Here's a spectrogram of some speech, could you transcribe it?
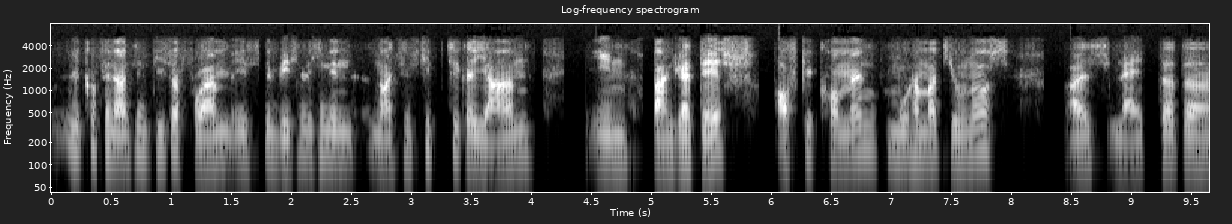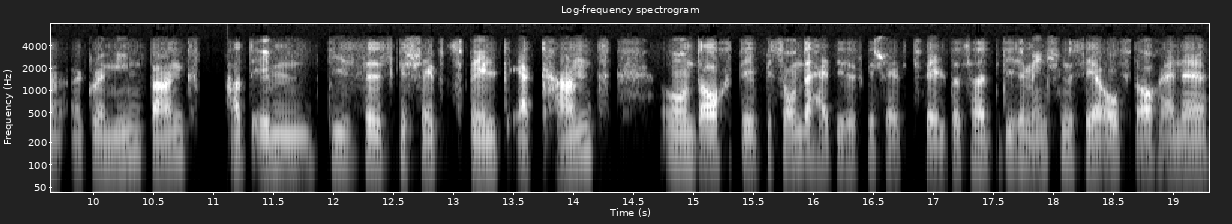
Mikrofinanz in dieser Form ist im Wesentlichen in den 1970er Jahren in Bangladesch aufgekommen. Muhammad Yunus als Leiter der Grameen Bank hat eben dieses Geschäftsfeld erkannt und auch die Besonderheit dieses Geschäftsfelds, dass halt diese Menschen sehr oft auch eine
